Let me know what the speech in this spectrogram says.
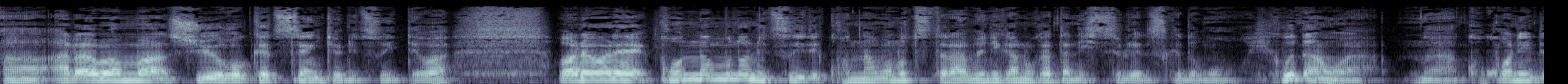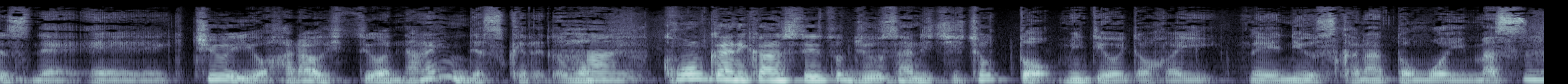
あアラバマ州補欠選挙については、我々、こんなものについて、こんなものって言ったらアメリカの方に失礼ですけども、普段は、まあ、ここにですね、えー、注意を払う必要はないんですけれども、はい、今回に関して言うと13日ちょっと見ておいた方がいい、えー、ニュースかなと思います。うん、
